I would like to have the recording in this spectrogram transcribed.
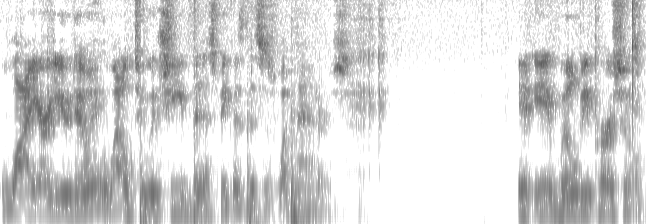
Why are you doing? Well, to achieve this, because this is what matters. It, it will be personal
